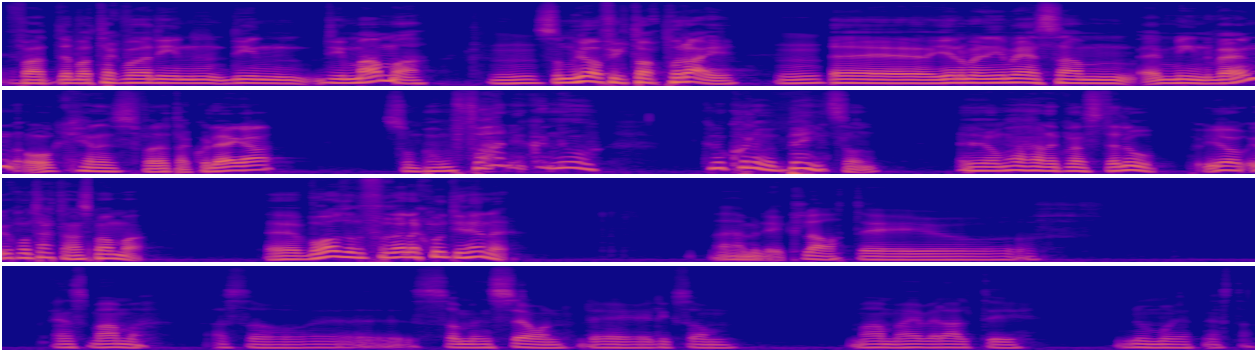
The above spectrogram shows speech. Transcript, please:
ja. För att det var tack vare din, din, din mamma mm, som jag fick tag på dig. mm. Eh, genom en gemensam, eh, min vän och hennes före detta kollega. Som bara, men fan jag kan nog, jag kan nog kolla med Bengtsson. Eh, om han hade kunnat ställa upp. Jag, jag kontaktade hans mamma. Eh, vad har du för relation till henne? Nej men det är klart, det är ju ens mamma. Alltså eh, som en son. Det är liksom, mamma är väl alltid nummer ett nästan.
